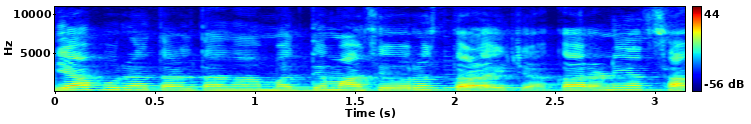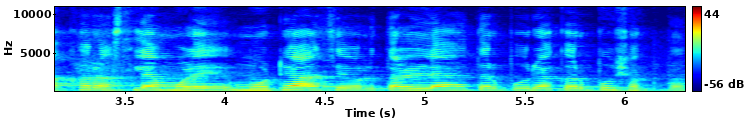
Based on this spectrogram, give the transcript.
या पुऱ्या तळताना मध्यम आचेवरच तळायच्या कारण यात साखर असल्यामुळे मोठ्या आचेवर तळल्या तर पुऱ्या करपू शकतात.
